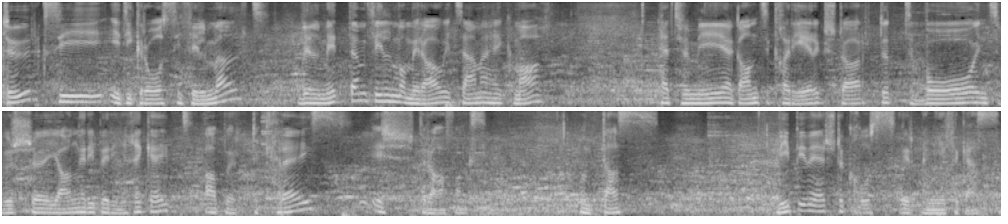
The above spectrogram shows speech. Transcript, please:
Tür in die grosse Filmwelt. Weil mit dem Film, den wir alle zusammen haben gemacht haben, hat für mich eine ganze Karriere gestartet, die inzwischen in andere Bereiche geht. Aber der Kreis war der Anfang. Und das wie beim ersten Kuss wird man nie vergessen.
